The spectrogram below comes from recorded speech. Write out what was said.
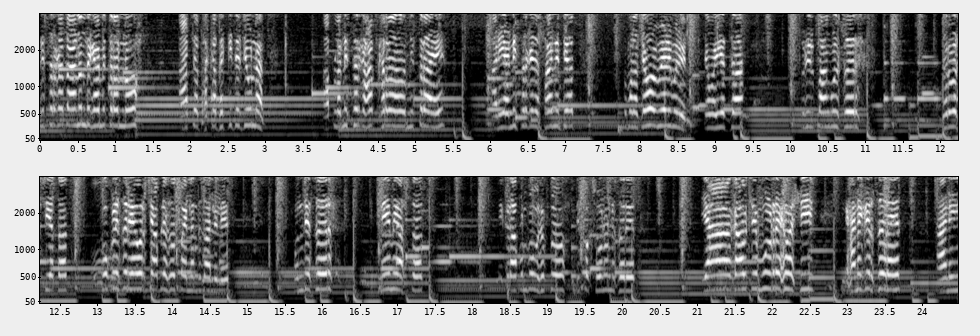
निसर्गाचा आनंद घ्या मित्रांनो. आजच्या धकाधकीच्या जीवनात आपला निसर्ग हाच खरा मित्र आहे. आणि या निसर्गाच्या सानिध्यात तुम्हाला जेव्हा वेळ मिळेल तेव्हा येत जा. सुनील पांगुळ सर दरवर्षी येतात. कोकळे सर यावर्षी आपल्यासोबत पहिल्यांदा झालेले आहेत. मुंदे सर नेहमी असतात. इकडे आपण बघू शकतो दीपक सोनवणे सर आहेत. या गावचे मूळ रहिवासी घाणेकर सर आहेत आणि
